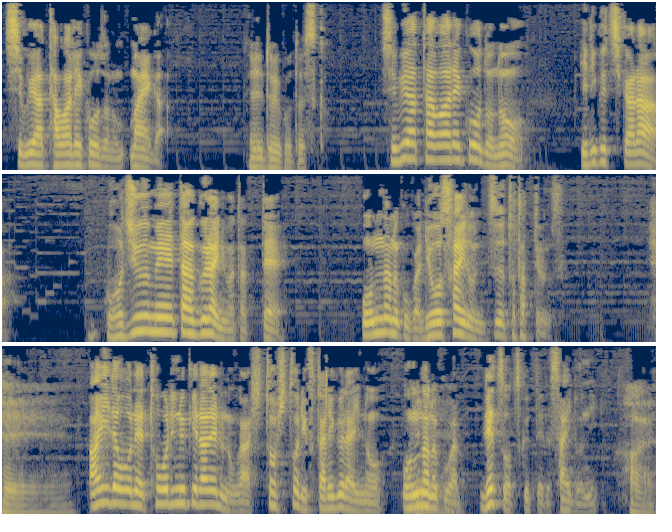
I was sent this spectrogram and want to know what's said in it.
渋谷タワーレコードの前が。え、どういうことですか？渋谷タワーレコードの入り口から50メーターぐらいにわたって、女の子が両サイドにずっと立ってるんです。へ間をね、通り抜けられるのが人一人二人ぐらいの女の子が列を作ってるサイドに。え。はい。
